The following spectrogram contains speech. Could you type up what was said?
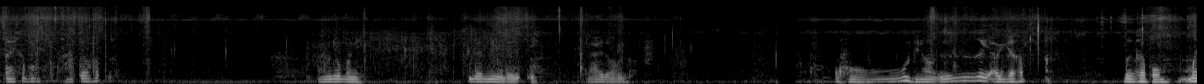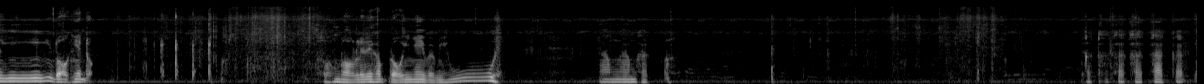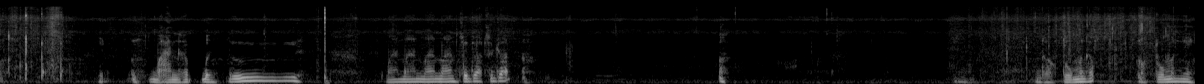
ไปครับผมหาตัวครับมันอยู่บ่นี่เดินนี่เลยหลายดอกอยู่ โอ้โหพี่น้องเอ้ยเอาอีกแล้วครับ เบิ่งครับผมไม่ดอกเห็ดดอกสองดอกเลยเด้ครับดอกใหญ่ๆแบบนี้อุ้ยงามงามครับคักคักคักคักคักเฮ็ดบานครับเบิ่งเอ้ยมานมานมานมานสุดยอดสุดยอดดอกตูมันครับดอกตูมมันนี่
